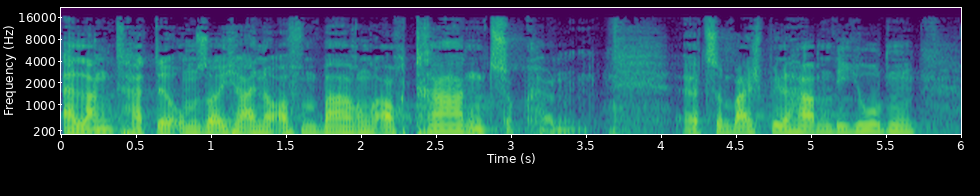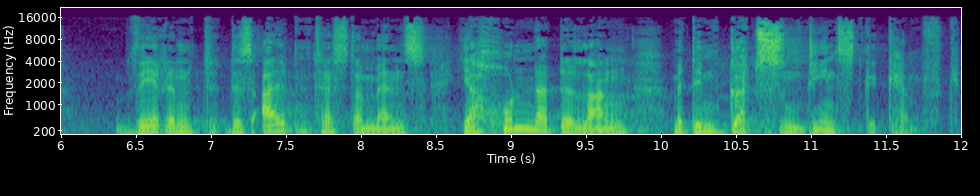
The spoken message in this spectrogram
erlangt hatte, um solche eine Offenbarung auch tragen zu können. Äh, zum Beispiel haben die Juden während des Alten Testaments jahrhundertelang mit dem Götzendienst gekämpft.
